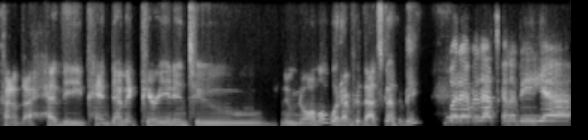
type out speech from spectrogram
kind of the heavy pandemic period into new normal, whatever that's going to be. Whatever that's going to be. Yeah.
